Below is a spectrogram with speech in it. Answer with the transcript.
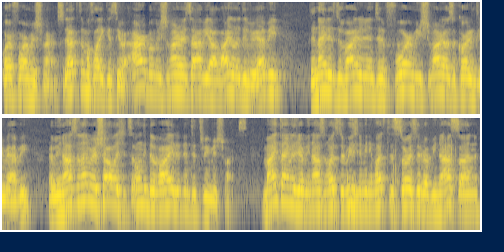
or four mishmaros. So that's the machlekes here. Arba mishmaros avi alayla divi. The night is divided into four mishmaros according to Rabbi. Rabbi Nasan Lemer Shalish, it's only divided into three mishmaros. My time is Rabbi Nasan. What's the reason? Meaning, what's the source of Rabbi Nasan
